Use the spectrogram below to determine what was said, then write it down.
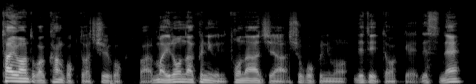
台湾とか韓国とか中国とか、まあいろんな国々、東南アジア諸国にも出ていったわけですね。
